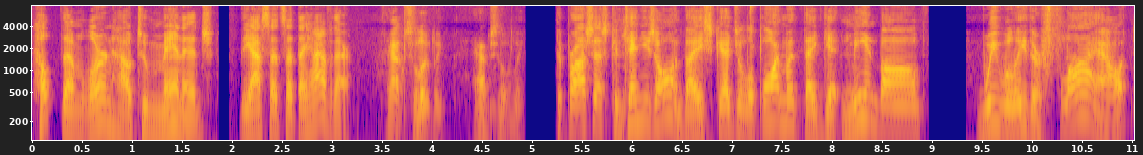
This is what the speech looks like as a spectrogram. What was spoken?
help them learn how to manage the assets that they have there. Absolutely. Absolutely. The process continues on. They schedule appointment, they get me involved. We will either fly out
